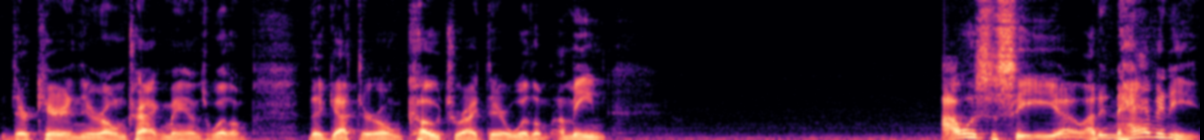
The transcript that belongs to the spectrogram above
they're carrying their own TrackMans with them. They got their own coach right there with them. I mean, I was the CEO. I didn't have any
